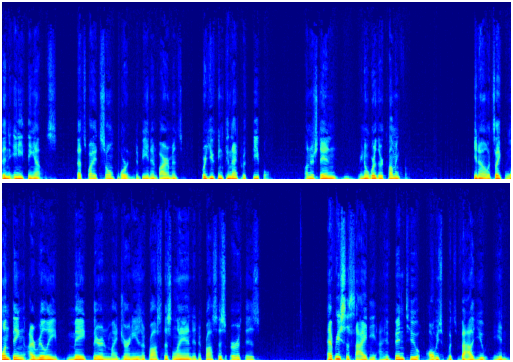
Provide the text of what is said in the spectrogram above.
than anything else. That's why it's so important to be in environments where you can connect with people, understand, you know, where they're coming from. You know, it's like one thing I really made clear in my journeys across this land and across this earth is every society I have been to always puts value in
